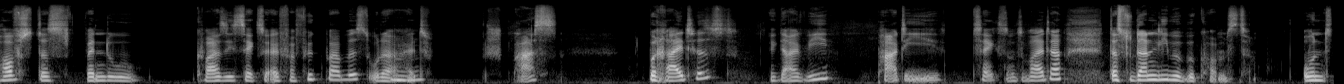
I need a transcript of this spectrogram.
hoffst, dass wenn du quasi sexuell verfügbar bist oder mhm. halt Spaß bereitest, egal wie, Party, Sex und so weiter, dass du dann Liebe bekommst. Und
